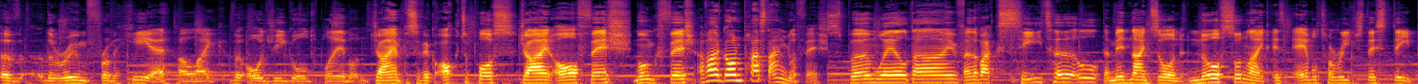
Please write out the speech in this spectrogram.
of the room from here to like the OG gold play button. Giant Pacific octopus, giant oarfish, monkfish. Have I gone past anglerfish? Sperm whale dive, leatherback sea turtle. The midnight zone. No sunlight is able to reach this deep.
